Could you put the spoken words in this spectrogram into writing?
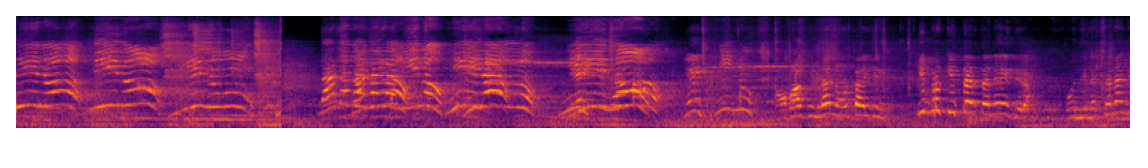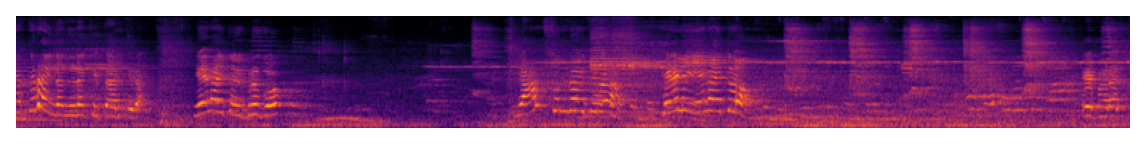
ನೀನು ನೀನು ನೀನು ನಾನಲ್ಲ ನೀನು ನೀನು ನೀನು ಏಯ್ ನೀನು ಅವಾಗಿಂದ ನೋಡ್ತಾ ಇದ್ದೀನಿ ಇಬ್ರು ಕಿತ್ತಾಡ್ತಾನೆ ಇದ್ದೀರಾ? ಒಂದಿನ ಚೆನ್ನಾಗಿರ್ತೀರಾ? ಇನ್ನೊಂದಿನ ಕಿತ್ತಾಡ್ತೀರಾ? ಏನಾಯ್ತು ಇಬ್ರಿಗೂ? ಯಾಕೆ ಸುಮ್ಮನೆ ಇದ್ದೀರಾ? ಹೇಳಿ, ಏನಾಯ್ತು? ಏ, ಭರತ್,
